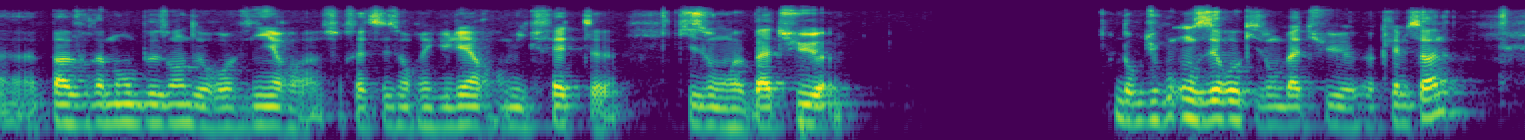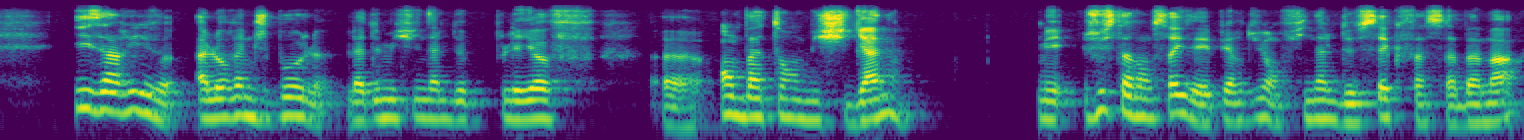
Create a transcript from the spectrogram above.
Euh, pas vraiment besoin de revenir euh, sur cette saison régulière, hormis le fait qu'ils ont battu. donc du coup 11-0 qu'ils ont battu Clemson. Ils arrivent à l'Orange Bowl, la demi-finale de playoff, en battant Michigan. Mais juste avant ça, ils avaient perdu en finale de sec face à Bama.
